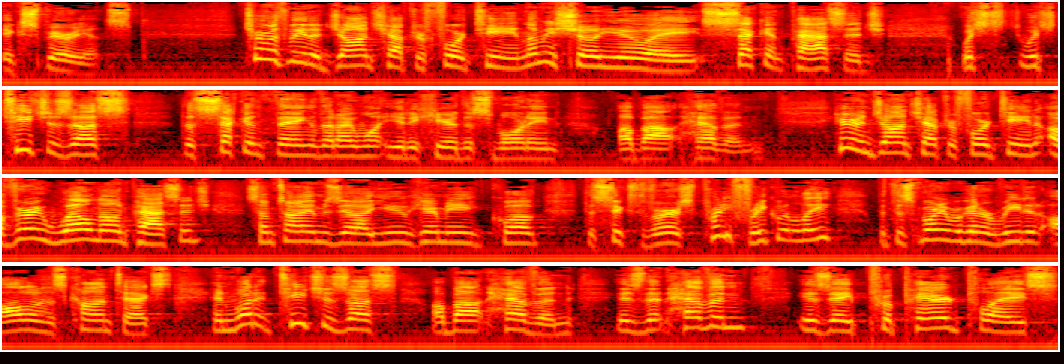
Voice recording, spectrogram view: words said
experience. Turn with me to John chapter 14. Let me show you a second passage which, which teaches us the second thing that I want you to hear this morning about heaven. Here in John chapter 14, a very well known passage. Sometimes uh, you hear me quote the sixth verse pretty frequently, but this morning we're going to read it all in its context. And what it teaches us about heaven is that heaven is a prepared place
